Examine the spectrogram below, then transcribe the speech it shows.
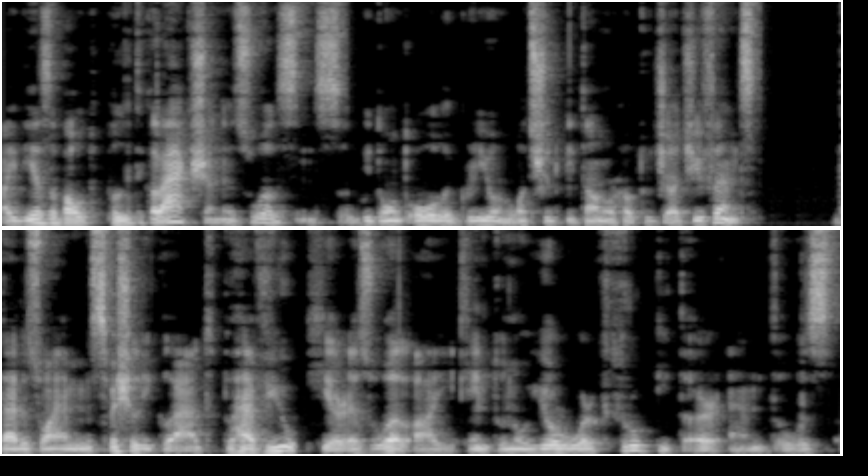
ideas about political action as well, since we don't all agree on what should be done or how to judge events. That is why I'm especially glad to have you here as well. I came to know your work through Peter and was,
